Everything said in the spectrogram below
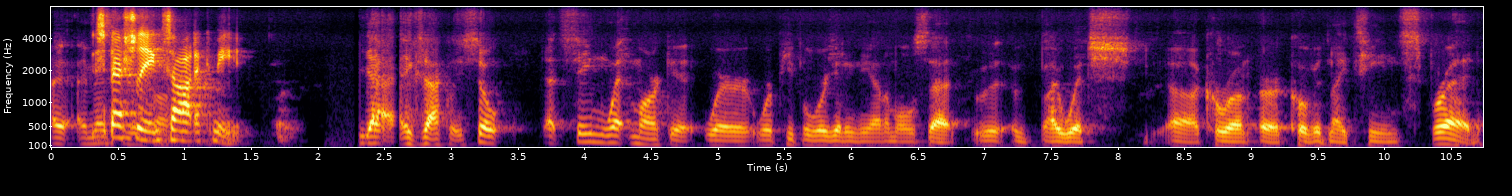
I, I Especially exotic meat. Yeah, exactly. So that same wet market where where people were getting the animals that by which uh, corona or COVID nineteen spread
